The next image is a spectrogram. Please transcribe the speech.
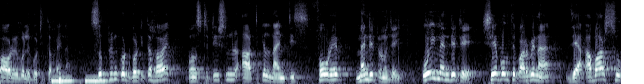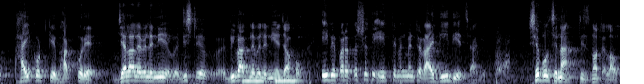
পাওয়ারের বলে গঠিত হয় না। সুপ্রিম কোর্ট গঠিত হয় কনস্টিটিউশনের আর্টিকেল নাইনটি ফোরের ম্যান্ডেট অনুযায়ী। ওই ম্যান্ডেটে সে বলতে পারবে না যে আবার হাইকোর্টকে ভাগ করে জেলা লেভেলে নিয়ে ডিস্ট্রিক্ট বিভাগ লেভেলে নিয়ে যাওয়া হোক। এই ব্যাপারে তার সাথে এইথ অ্যামেন্ডমেন্টের রায় দিয়ে দিয়েছে আগে। সে বলছে, না ইট ইজ নট অ্যালাউড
